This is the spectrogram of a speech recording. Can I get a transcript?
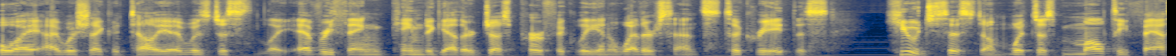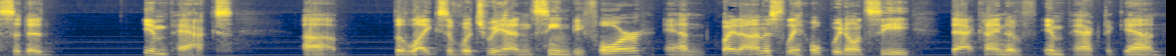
Boy, I wish I could tell you. It was just like everything came together just perfectly in a weather sense to create this huge system with just multifaceted impacts, uh, the likes of which we hadn't seen before. And quite honestly, hope we don't see that kind of impact again.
